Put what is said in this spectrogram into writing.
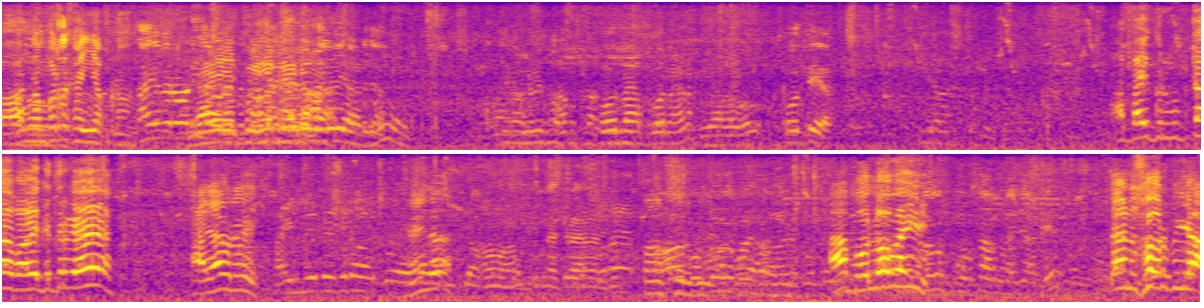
ਆ ਨੰਬਰ ਦਿਖਾਈ ਆਪਣਾ। ਨਹੀਂ ਤੁਸੀਂ ਲੈ ਲਓ। ਉਹਦਾ ਫੋਨ ਹੈ ਉਹਦੇ ਆ। ਆ ਬਾਈ ਗਰੁੱਪਟਾ ਵਾਲੇ ਕਿੱਧਰ ਗਏ? ਆ ਜਾ ਉਰੇ। ਹੈਗਾ 500 ਰੁਪਏ ਆ ਬੋਲੋ ਬਾਈ। 300 ਰੁਪਿਆ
